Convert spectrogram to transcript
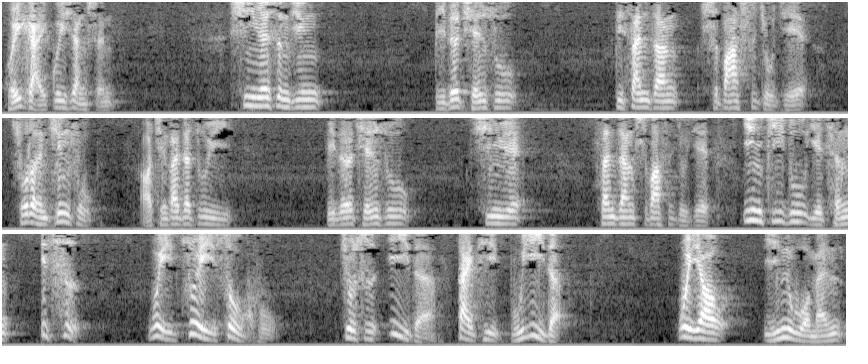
悔改归向神。新约圣经彼得前书第三章十八、十九节说的很清楚。啊，请大家注意，《彼得前书》新约三章十八十九节，因基督也曾一次为罪受苦，就是义的代替不义的，为要引我们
